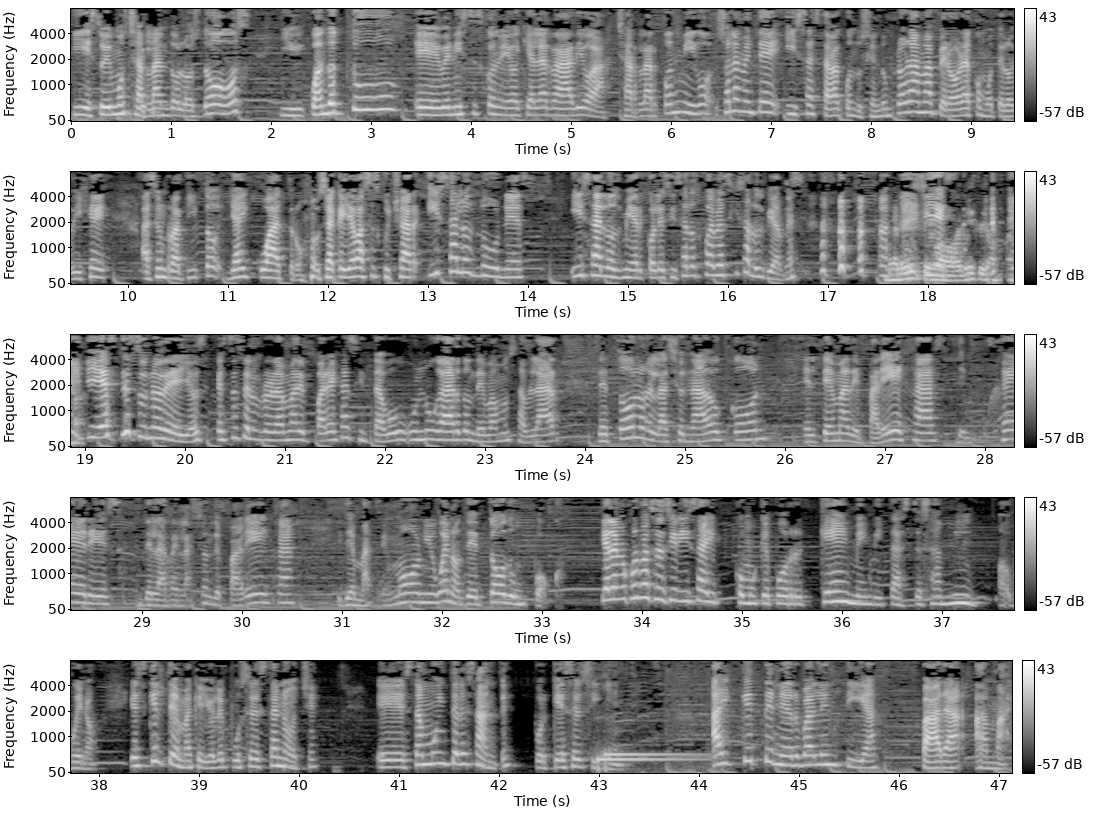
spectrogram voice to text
y estuvimos charlando los dos Y cuando tú eh, viniste conmigo aquí a la radio a charlar conmigo, solamente Isa estaba conduciendo un programa, pero ahora como te lo dije hace un ratito, ya hay cuatro. O sea que ya vas a escuchar Isa los lunes, Isa los miércoles, Isa los jueves, Isa los viernes. Buenísimo, y, este, buenísimo. y este es uno de ellos. Este es el programa de Parejas sin Tabú, un lugar donde vamos a hablar de todo lo relacionado con el tema de parejas, de mujeres, de la relación de pareja y de matrimonio, bueno, de todo un poco. Y a lo mejor vas a decir, Isa, ¿y como que por qué me invitaste a mí? Oh, bueno, es que el tema que yo le puse esta noche eh, está muy interesante porque es el siguiente. Hay que tener valentía para amar.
